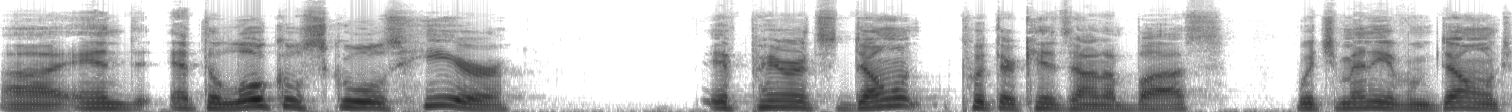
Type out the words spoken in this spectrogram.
Uh, and at the local schools here, if parents don't put their kids on a bus, which many of them don't,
